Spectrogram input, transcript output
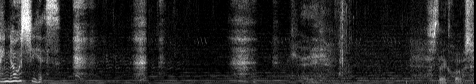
I know she is. Okay. Stay close.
